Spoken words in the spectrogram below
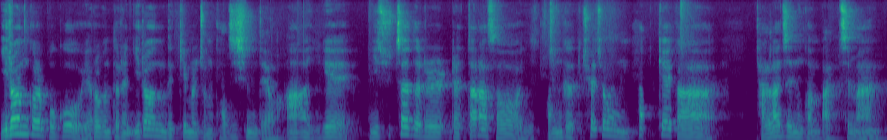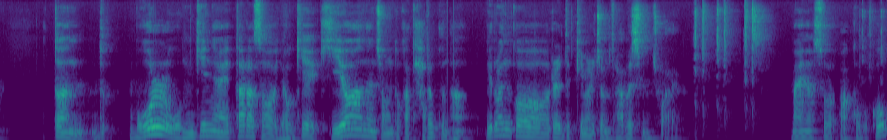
이런 걸 보고 여러분들은 이런 느낌을 좀 가지시면 돼요. 아, 이게 이 숫자들에 따라서 이 간극 최종 합계가 달라지는 건 맞지만 어떤 누- 뭘 옮기냐에 따라서 여기에 기여하는 정도가 다르구나. 이런 거를 느낌을 좀 잡으시면 좋아요. 마이너스로 바꿔보고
